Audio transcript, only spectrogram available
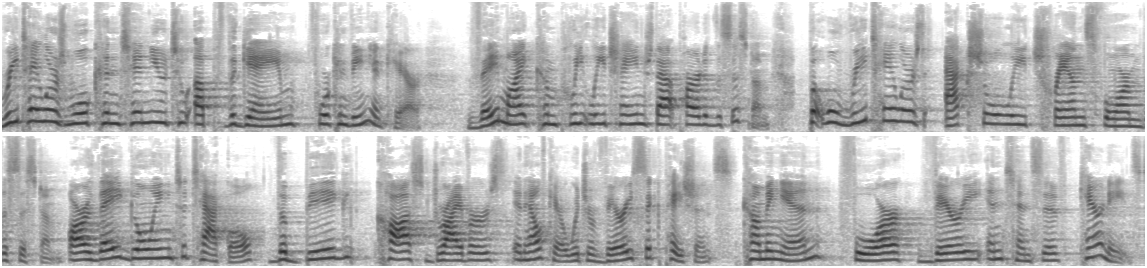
Retailers will continue to up the game for convenient care. They might completely change that part of the system. But will retailers actually transform the system? Are they going to tackle the big cost drivers in healthcare, which are very sick patients coming in for very intensive care needs?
